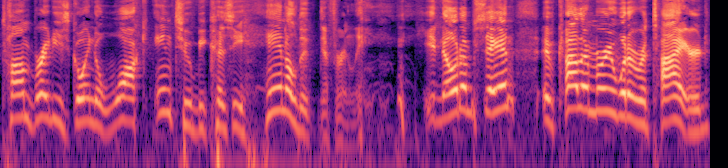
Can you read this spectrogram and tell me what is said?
Tom Brady's going to walk into because he handled it differently. you know what I'm saying? If Kyler Murray would have retired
